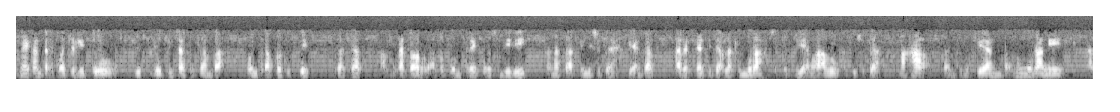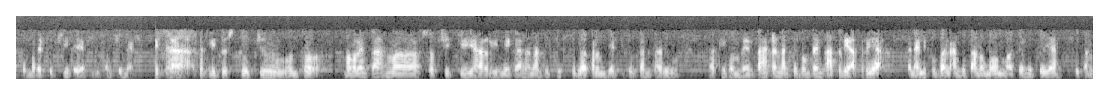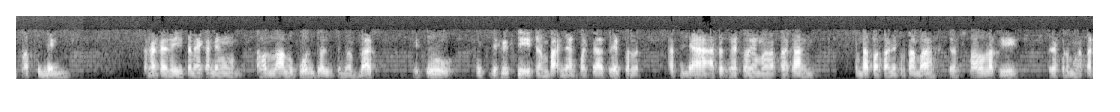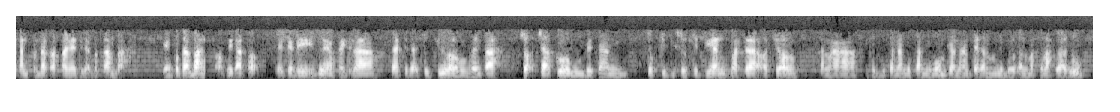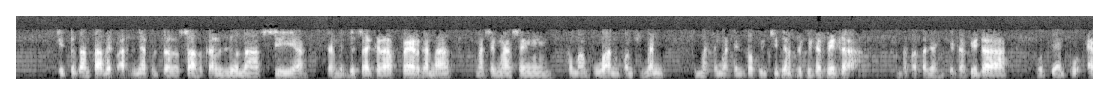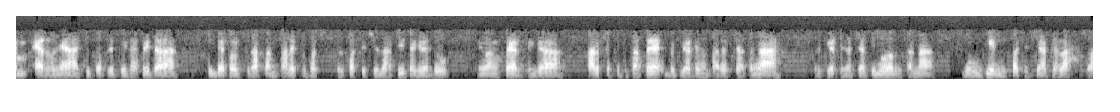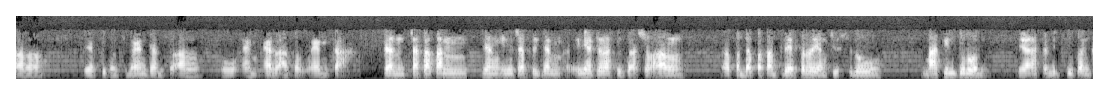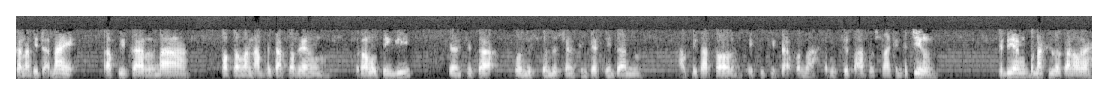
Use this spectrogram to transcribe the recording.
kenaikan tarif ojek itu justru bisa berdampak kontraproduktif terhadap aplikator ataupun driver sendiri karena saat ini sudah dianggap tarifnya tidak lagi murah seperti yang lalu tapi sudah mahal dan kemudian mengurangi atau mereduksi daya beli konsumen. Tidak begitu setuju untuk pemerintah mensubsidi hal ini karena nanti justru akan menjadi beban baru bagi pemerintah dan nanti pemerintah teriak-teriak karena ini bukan angkutan umum ojol itu ya, bukan plat kuning, karena dari kenaikan yang tahun lalu pun 2019 itu 50-50 dampaknya kepada driver. Artinya ada driver yang mengatakan pendapatannya bertambah dan separuh lagi driver mengatakan pendapatannya tidak bertambah. Yang bertambah aplikator. Ya, jadi itu yang saya kira saya tidak setuju kalau pemerintah sok jago memberikan subsidi-subsidian pada ojol karena itu bukan angkutan umum dan nanti akan menimbulkan masalah baru itu kan tarif artinya berdasarkan zonasi ya. Dan itu saya kira fair karena masing-masing kemampuan konsumen di masing-masing provinsi kan berbeda-beda. Pendapatannya berbeda-beda, kemudian UMR-nya juga berbeda-beda. Sehingga kalau diterapkan tarif berbasis zonasi, saya kira itu memang fair. Sehingga tarif Jabodetabek berbeda dengan tarif Jawa Tengah, berbeda dengan Jawa Timur, karena mungkin basisnya adalah soal beli konsumen dan soal UMR atau UMK. Dan catatan yang ingin saya berikan ini adalah juga soal uh, pendapatan driver yang justru makin turun, ya. Dan itu bukan karena tidak naik, tapi karena potongan aplikator yang terlalu tinggi dan juga bonus-bonus yang dijanjikan aplikator itu tidak pernah terwujud atau semakin kecil. Jadi yang pernah dilakukan oleh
